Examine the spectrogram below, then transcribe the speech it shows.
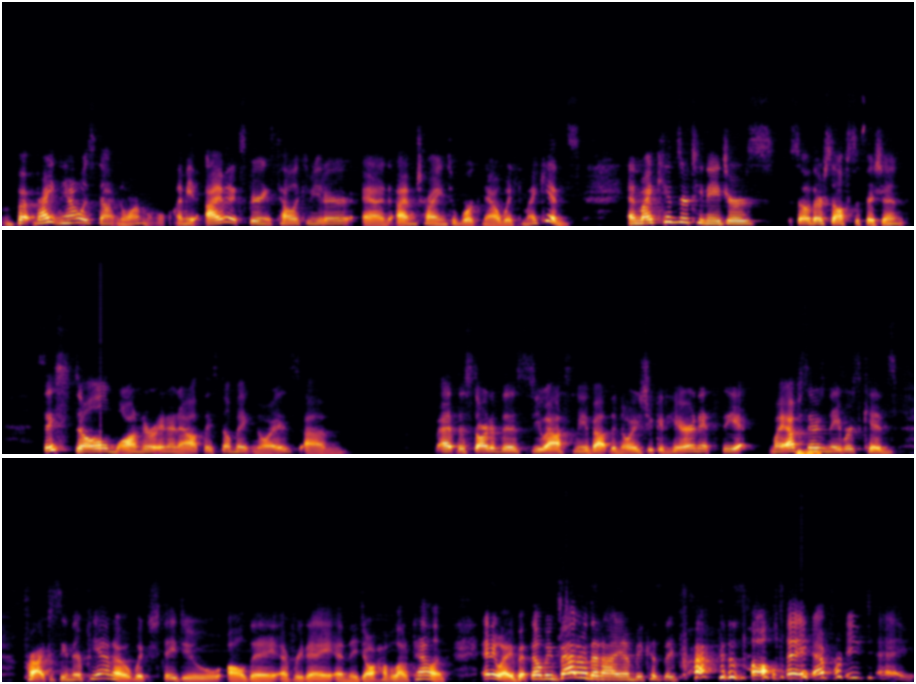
but right now it's not normal. I mean, I'm an experienced telecommuter and I'm trying to work now with my kids. And my kids are teenagers, so they're self sufficient. They still wander in and out, they still make noise. Um, at the start of this, you asked me about the noise you could hear, and it's the my mm-hmm. upstairs neighbor's kids practicing their piano, which they do all day, every day, and they don't have a lot of talent. Anyway, but they'll be better than I am because they practice all day, every day.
